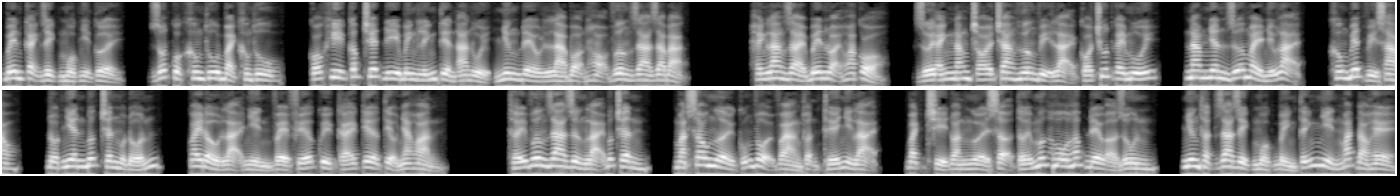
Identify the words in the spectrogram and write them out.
Bên cạnh dịch một nhịn cười, rốt cuộc không thu bạch không thu, có khi cấp chết đi binh lính tiền an ủi nhưng đều là bọn họ vương gia gia bạc. Hành lang dài bên loại hoa cỏ, dưới ánh nắng chói trang hương vị lại có chút gây mũi, nam nhân giữa mày nhíu lại, không biết vì sao, đột nhiên bước chân một đốn, quay đầu lại nhìn về phía quỳ cái kia tiểu nha hoàn. Thấy vương gia dừng lại bước chân, mặt sau người cũng vội vàng thuận thế nhìn lại, bạch chỉ đoàn người sợ tới mức hô hấp đều ở run, nhưng thật ra dịch một bình tĩnh nhìn mắt đào hề,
